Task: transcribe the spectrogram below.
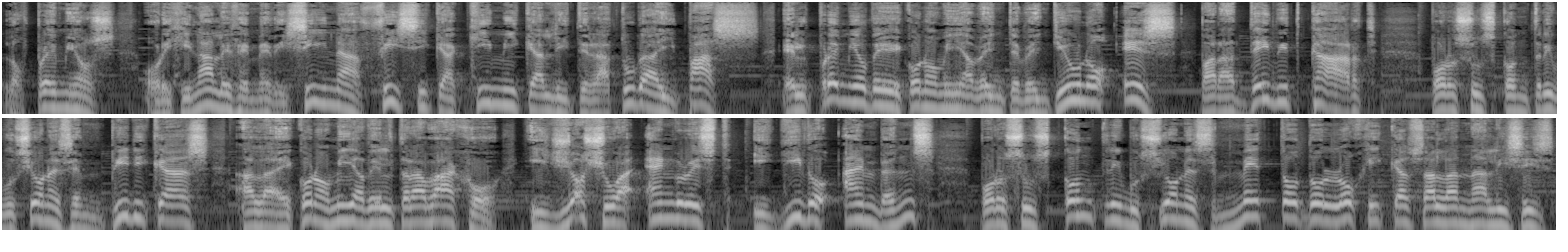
los premios originales de medicina, física, química, literatura y paz. El premio de Economía 2021 es para David Cart por sus contribuciones empíricas a la economía del trabajo y Joshua Angrist y Guido Einbens por sus contribuciones metodológicas al análisis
